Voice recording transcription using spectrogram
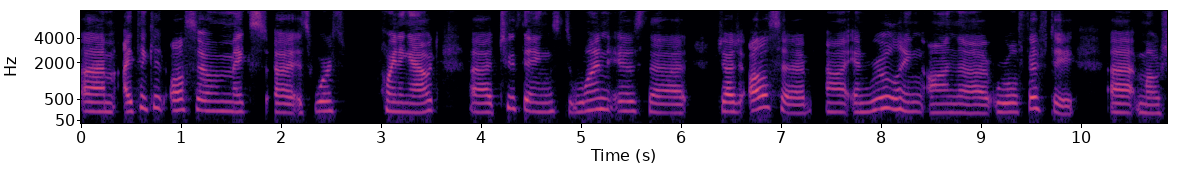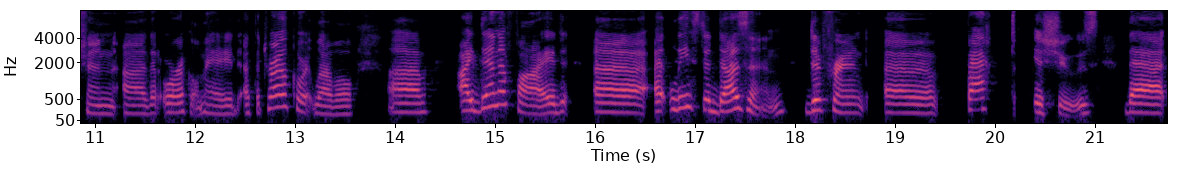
Um, I think it also makes, uh, it's worth pointing out uh, two things. One is that Judge Alsup, uh, in ruling on the Rule 50 uh, motion that Oracle made at the trial court level, um, identified at least a dozen different fact issues that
